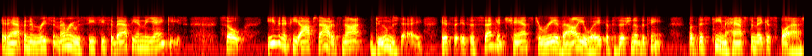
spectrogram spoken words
It happened in recent memory with CC Sabathia and the Yankees. So even if he opts out, it's not doomsday. It's it's a second chance to reevaluate the position of the team. But this team has to make a splash.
